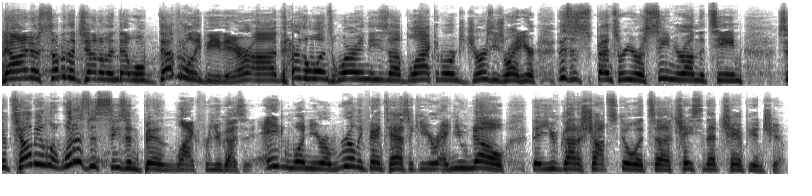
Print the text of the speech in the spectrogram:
Now, I know some of the gentlemen that will definitely be there. Uh, they're the ones wearing these uh, black and orange jerseys right here. This is Spencer. You're a senior on the team. So tell me, what has this season been like for you guys? Eight and one year, a really fantastic year, and you know that you've got a shot still at uh, chasing that championship.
